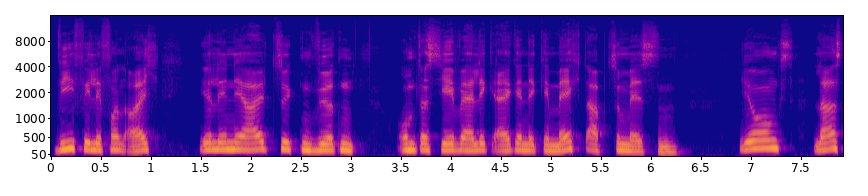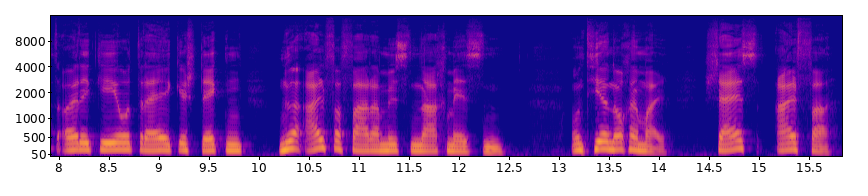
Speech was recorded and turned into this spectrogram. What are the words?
wie viele von euch ihr Lineal zücken würden, um das jeweilig eigene Gemächt abzumessen. Jungs, lasst eure Geodreiecke stecken, nur Alpha-Fahrer müssen nachmessen. Und hier noch einmal, scheiß Alpha.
